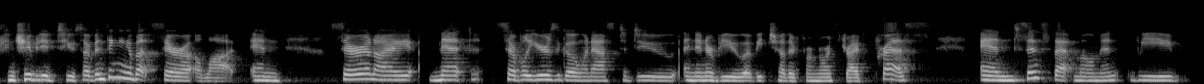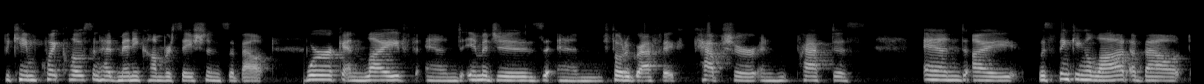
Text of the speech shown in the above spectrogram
contributed to. So I've been thinking about Sarah a lot. And Sarah and I met several years ago when asked to do an interview of each other for North Drive Press. And since that moment, we became quite close and had many conversations about work and life and images and photographic capture and practice. And I was thinking a lot about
